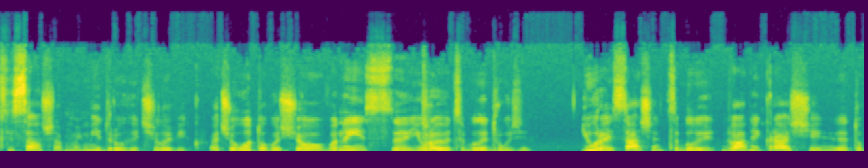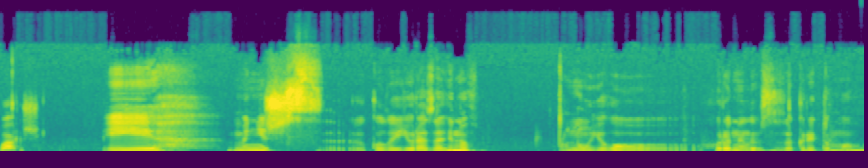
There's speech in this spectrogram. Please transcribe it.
це Саша, мій другий чоловік. А чого? Того, що вони з Юрою це були друзі. Юра і Саша це були два найкращі е, товариші. І Мені ж, коли Юра загинув, ну, його хоронили в закритому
